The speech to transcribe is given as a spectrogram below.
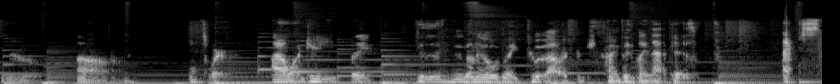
to, um, that's where I don't want to like because this is gonna go like two hours just trying to explain that because X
